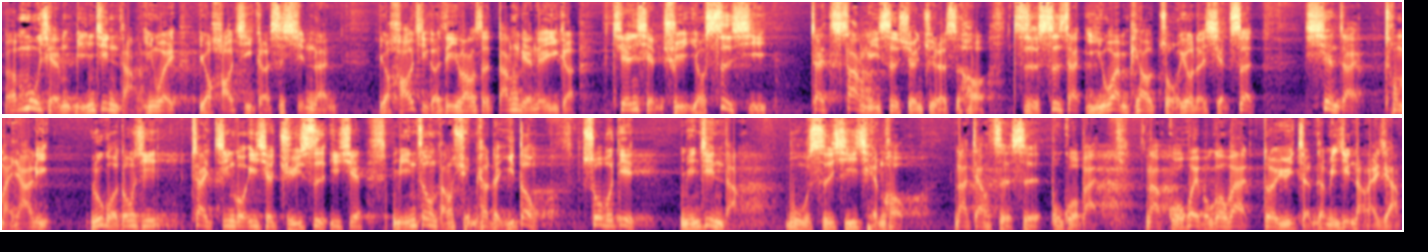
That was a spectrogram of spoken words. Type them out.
而目前民进党因为有好几个是新人，有好几个地方是当年的一个艰险区，有四席，在上一次选举的时候，只是在一万票左右的险胜，现在充满压力。如果东西再经过一些局势、一些民众党选票的移动，说不定民进党五十席前后，那这样子是不过半。那国会不过半，对于整个民进党来讲，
